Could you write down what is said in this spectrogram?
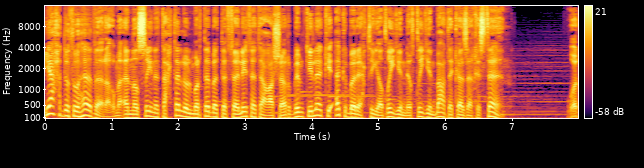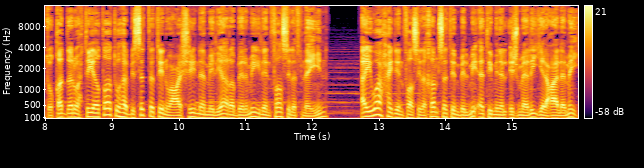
يحدث هذا رغم أن الصين تحتل المرتبة الثالثة عشر بامتلاك أكبر احتياطي نفطي بعد كازاخستان. وتقدر احتياطاتها ب 26 مليار برميل فاصل اثنين أي 1.5% من الإجمالي العالمي.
